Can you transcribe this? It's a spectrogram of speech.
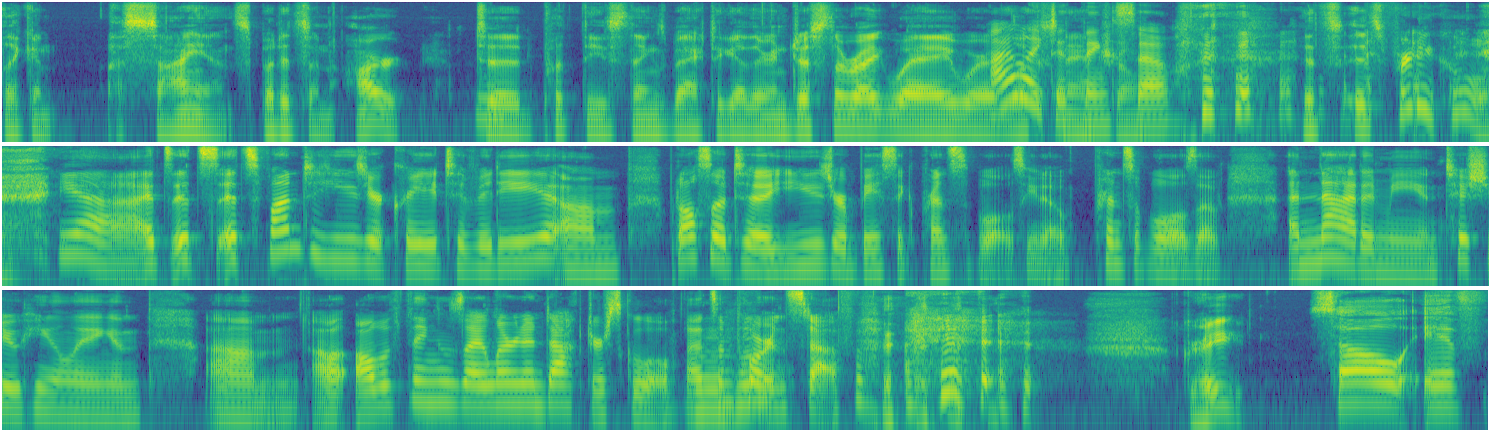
like an, a science, but it's an art to put these things back together in just the right way. Where it I like looks to think so. it's it's pretty cool. yeah, it's it's it's fun to use your creativity, um, but also to use your basic principles. You know, principles of anatomy and tissue healing and um, all, all the things I learned in doctor school. That's important stuff. Great. So, if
